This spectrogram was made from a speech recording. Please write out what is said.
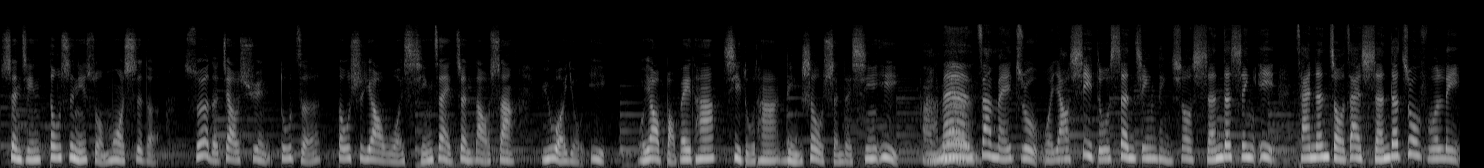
圣经都是你所漠视的，所有的教训、督责都是要我行在正道上，与我有益。我要宝贝它，细读它，领受神的心意。阿门。赞美主！我要细读圣经，领受神的心意，才能走在神的祝福里。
